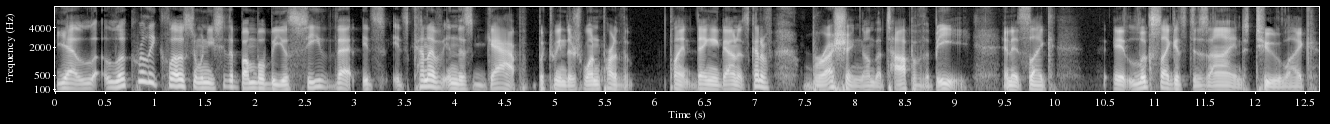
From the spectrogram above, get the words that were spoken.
Yeah, l- look really close, and when you see the bumblebee, you'll see that it's it's kind of in this gap between. There's one part of the plant dangling down. It's kind of brushing on the top of the bee, and it's like it looks like it's designed to like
